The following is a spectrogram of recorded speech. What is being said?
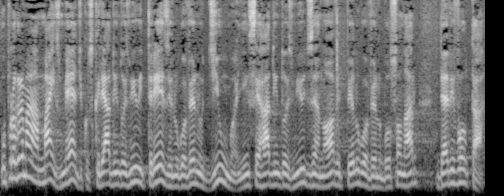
O programa Mais Médicos, criado em 2013 no governo Dilma e encerrado em 2019 pelo governo Bolsonaro, deve voltar.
